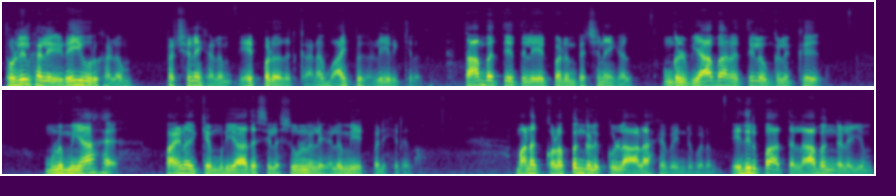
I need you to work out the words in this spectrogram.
தொழில்களில் இடையூறுகளும் பிரச்சனைகளும் ஏற்படுவதற்கான வாய்ப்புகள் இருக்கிறது. தாம்பத்தியத்தில் ஏற்படும் பிரச்சனைகள் உங்கள் வியாபாரத்தில் உங்களுக்கு முழுமையாக பயணிக்க முடியாத சில சூழ்நிலைகளும் ஏற்படுகிறது. மனக்குழப்பங்களுக்குள் ஆளாக வேண்டுபடும். எதிர்பார்த்த லாபங்களையும்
